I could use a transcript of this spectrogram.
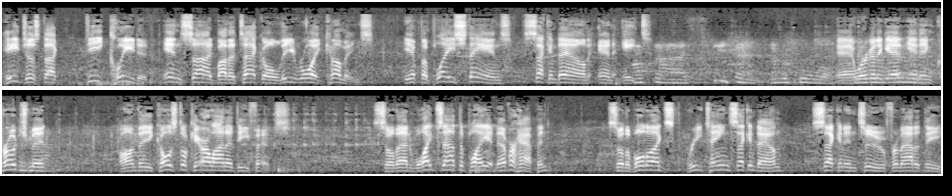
He just uh, decleated inside by the tackle Leroy Cummings. If the play stands, second down and eight. And we're going to get an encroachment on the Coastal Carolina defense. So that wipes out the play. It never happened. So the Bulldogs retain second down, second and two from out at the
